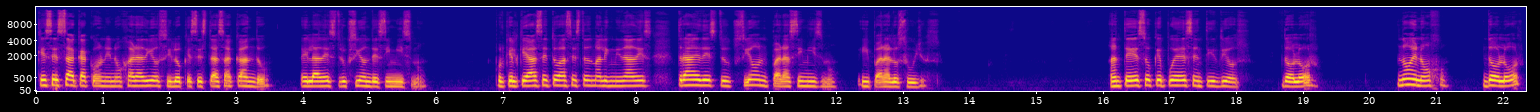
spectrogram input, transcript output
¿qué se saca con enojar a Dios y lo que se está sacando es la destrucción de sí mismo? porque el que hace todas estas malignidades trae destrucción para sí mismo y para los suyos. Ante eso, ¿qué puede sentir Dios? Dolor, no enojo, dolor,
